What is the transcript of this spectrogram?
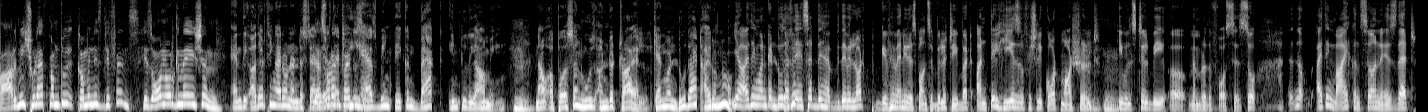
army should have come to come in his defense, his own organization. And the other thing I don't understand That's is what that he. Hmm. has been taken back into the army. Now, a person who's under trial, can one do that? I don't know. Yeah, I think one can do that. Is it? They said they have, they will not give him any responsibility, but until he is officially court-martialed, Hmm. he will still be a member of the forces. So, uh, no, I think my concern is that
